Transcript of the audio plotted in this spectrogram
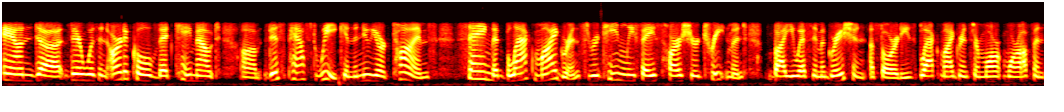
And uh, there was an article that came out um, this past week in the New York Times saying that black migrants routinely face harsher treatment by U.S. immigration authorities. Black migrants are more, more often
